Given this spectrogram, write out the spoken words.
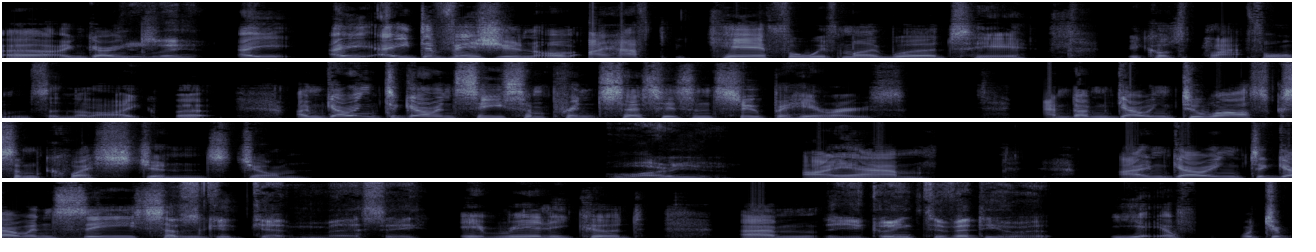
Uh i'm going to a, a a division of I have to be careful with my words here because of platforms and the like, but I'm going to go and see some princesses and superheroes. And I'm going to ask some questions, John. Who are you? I am. I'm going to go and see some This could get messy. it really could. Um Are you going to video it? yeah, what you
